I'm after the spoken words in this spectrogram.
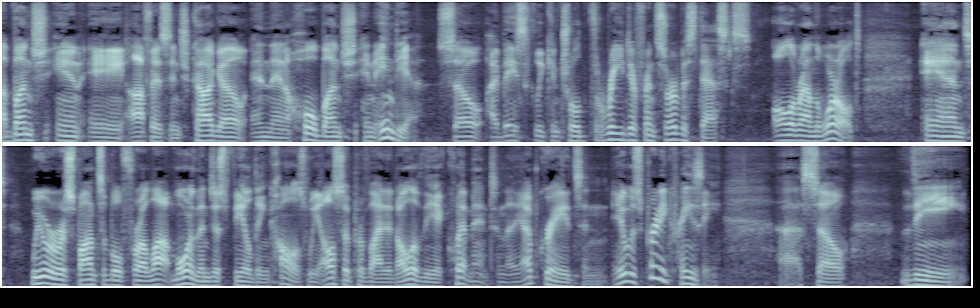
a bunch in a office in Chicago, and then a whole bunch in India. So I basically controlled three different service desks all around the world. And we were responsible for a lot more than just fielding calls. We also provided all of the equipment and the upgrades, and it was pretty crazy. Uh, so the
